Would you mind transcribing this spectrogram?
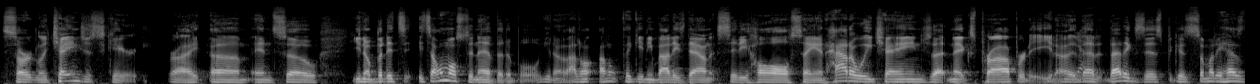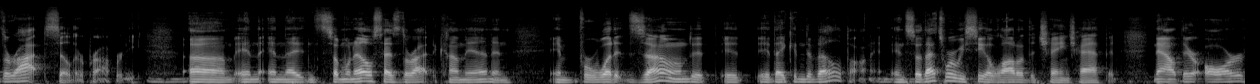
certainly change is scary right? Um, and so you know, but it's it's almost inevitable. You know, I don't I don't think anybody's down at City Hall saying how do we change that next property. You know, yeah. that that exists because somebody has the right to sell their property, mm-hmm. um, and and then someone else has the right to come in and. And for what it's zoned, it, it, it they can develop on it, and so that's where we see a lot of the change happen. Now there are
